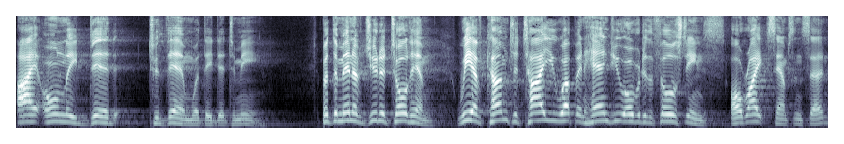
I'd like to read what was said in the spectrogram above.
I only did to them what they did to me. But the men of Judah told him, We have come to tie you up and hand you over to the Philistines. All right, Samson said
